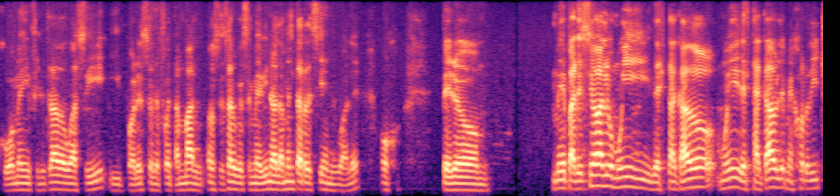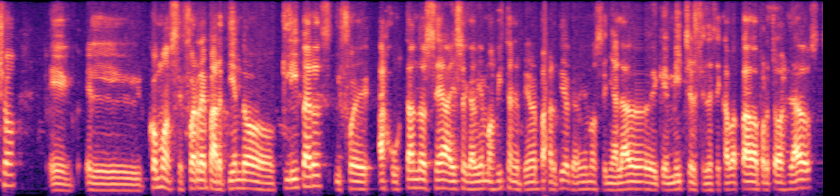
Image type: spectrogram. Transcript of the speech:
jugó medio infiltrado o así y por eso le fue tan mal. No sé, es algo que se me vino a la mente recién igual, ¿eh? Ojo. Pero me pareció algo muy destacado, muy destacable, mejor dicho, eh, el, cómo se fue repartiendo Clippers y fue ajustándose a eso que habíamos visto en el primer partido, que habíamos señalado de que Mitchell se les escapaba por todos lados.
